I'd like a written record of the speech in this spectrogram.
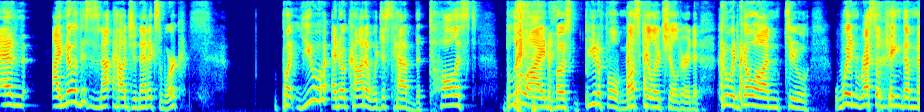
and I know this is not how genetics work, but you and Okada would just have the tallest, blue-eyed, most beautiful, muscular children who would go on to win Wrestle Kingdom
